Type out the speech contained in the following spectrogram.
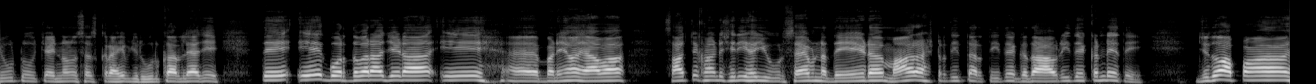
YouTube ਚੈਨਲ ਨੂੰ ਸਬਸਕ੍ਰਾਈਬ ਜਰੂਰ ਕਰ ਲਿਆ ਜੇ। ਤੇ ਇਹ ਗੁਰਦੁਆਰਾ ਜਿਹੜਾ ਇਹ ਬਣਿਆ ਹੋਇਆ ਵਾ, ਸੱਚਖੰਡ ਸ੍ਰੀ ਹਜੂਰ ਸਾਹਿਬ ਨੰਦੇੜ, ਮਹਾਰਾਸ਼ਟਰ ਦੀ ਧਰਤੀ ਤੇ, ਗੋਦਾਵਰੀ ਦੇ ਕੰਢੇ ਤੇ। ਜਦੋਂ ਆਪਾਂ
